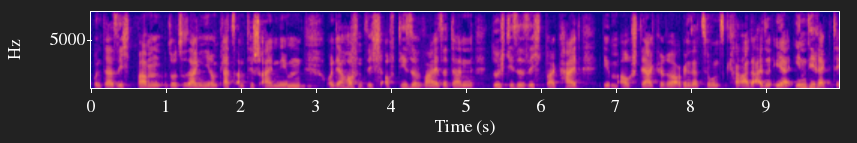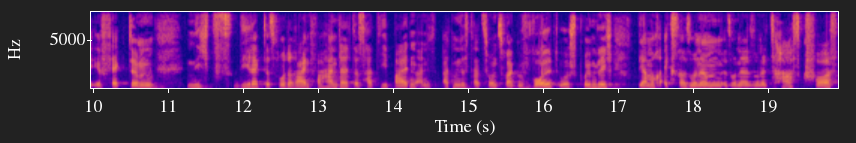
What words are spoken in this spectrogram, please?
und da sichtbar sozusagen ihren Platz am Tisch einnehmen. Und erhoffen sich auf diese Weise dann durch diese Sichtbarkeit eben auch stärkere Organisationsgrade, also eher indirekte Effekte Nichts Direktes wurde rein verhandelt. Das hat die beiden Administrationen zwar gewollt ursprünglich. Die haben auch extra so eine, so eine, so eine Taskforce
